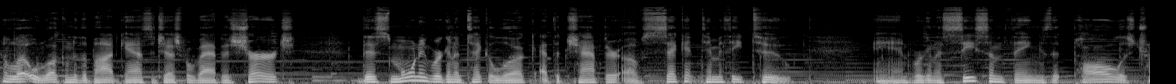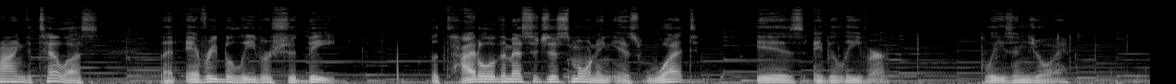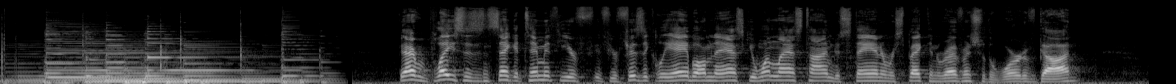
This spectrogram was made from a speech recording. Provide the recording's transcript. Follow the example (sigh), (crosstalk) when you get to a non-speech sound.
Hello, welcome to the podcast of Chesterfield Baptist Church. This morning we're going to take a look at the chapter of 2 Timothy 2, and we're going to see some things that Paul is trying to tell us that every believer should be. The title of the message this morning is What is a Believer? Please enjoy. If you have your places in 2 Timothy, if you're physically able, I'm going to ask you one last time to stand in respect and reverence for the Word of God.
